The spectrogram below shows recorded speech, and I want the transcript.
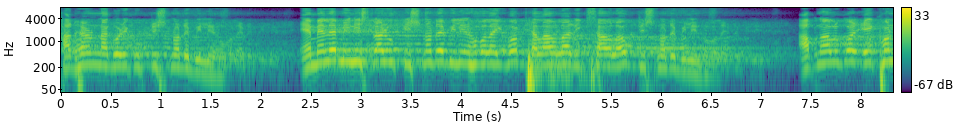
সাধাৰণ নাগৰিকো কৃষ্ণতে বিলীন হ'ব লাগিব। এম এল এ মিনিষ্টাৰো কৃষ্ণতে বিলীন হ'ব লাগিব, ঠেলাৱালা, ৰিক্সাৱালাও কৃষ্ণতে বিলীন হ'ব লাগিব। আপোনালোকৰ এইখন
